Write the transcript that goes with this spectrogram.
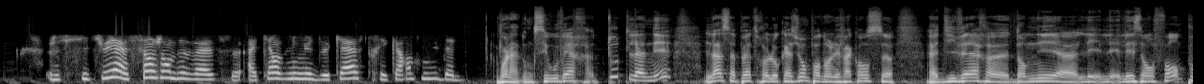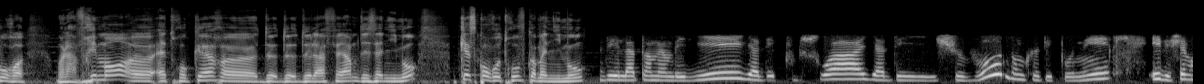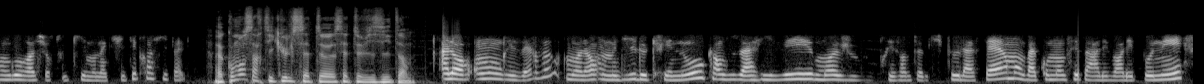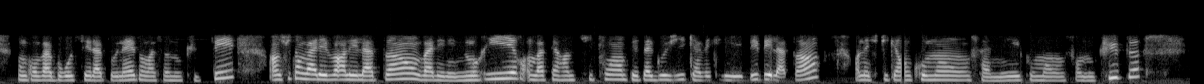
Je suis située à Saint-Jean-de-Vasse, à 15 minutes de Castres et 40 minutes d'Albi. Voilà, donc c'est ouvert toute l'année. Là, ça peut être l'occasion pendant les vacances euh, d'hiver euh, d'emmener euh, les, les- les enfants pour voilà vraiment euh, être au cœur de, de- de la ferme, des animaux. Qu'est-ce qu'on retrouve comme animaux? Des lapins d'un bélier, il y a des poules soies, il y a des chevaux, donc des poneys, et des chèvres angora surtout, qui est mon activité principale. Euh, Comment s'articule cette, cette visite? Alors, on réserve, voilà, on me dit le créneau. Quand vous arrivez, moi, je vous présente un petit peu la ferme. On va commencer par aller voir les poneys. Donc, on va brosser la ponette, on va s'en occuper. Ensuite, on va aller voir les lapins, on va aller les nourrir. On va faire un petit point pédagogique avec les bébés lapins, en expliquant comment ça naît, comment on s'en occupe.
